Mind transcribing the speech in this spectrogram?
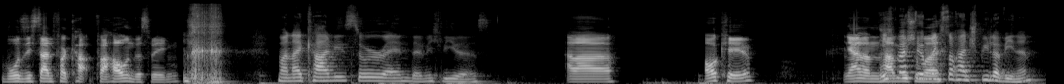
Wo sich dann verhauen, deswegen. Mann, Alkali ist so random, ich liebe es. Aber. Okay. Ja, dann ich haben wir schon mal. Ich möchte übrigens noch einen Spiel erwähnen.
